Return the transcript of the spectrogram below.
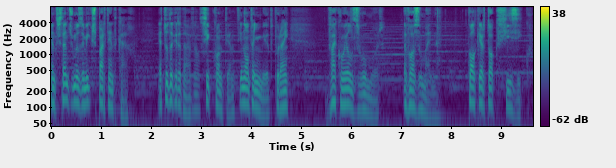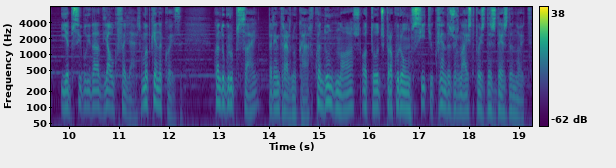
Entretanto, os meus amigos partem de carro. É tudo agradável, fico contente e não tenho medo, porém, vai com eles o amor, a voz humana, qualquer toque físico e a possibilidade de algo falhar, uma pequena coisa. Quando o grupo sai para entrar no carro, quando um de nós ou todos procuram um sítio que venda jornais depois das 10 da noite.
